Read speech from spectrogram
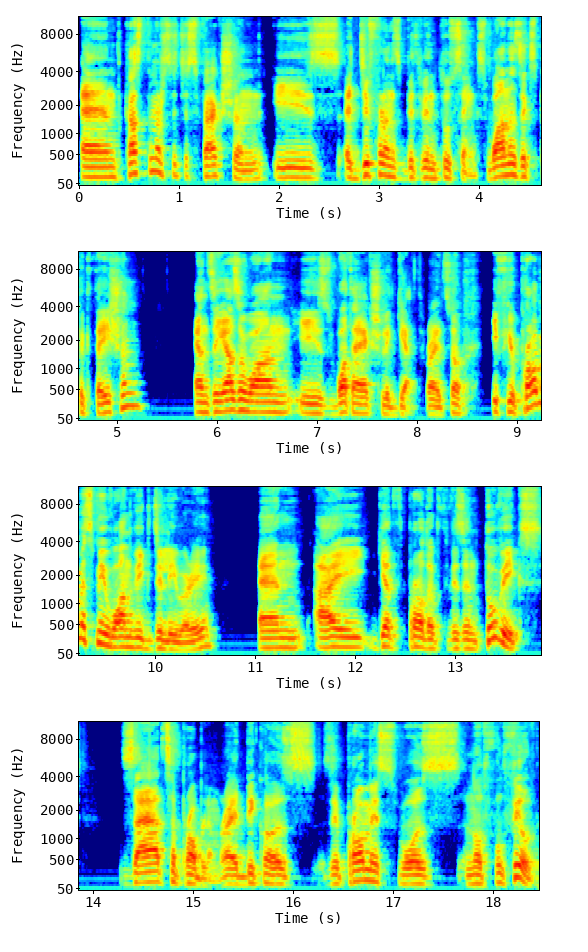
And customer satisfaction is a difference between two things. One is expectation, and the other one is what I actually get, right? So if you promise me one week delivery and I get product within two weeks, that's a problem, right? Because the promise was not fulfilled.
